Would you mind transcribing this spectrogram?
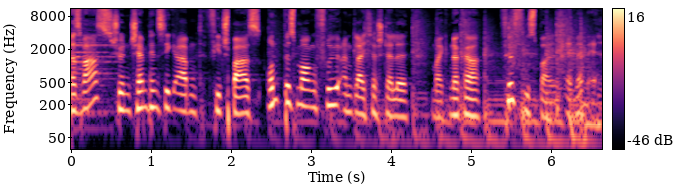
Das war's. Schönen Champions League Abend, viel Spaß und bis morgen früh an gleicher Stelle. Mike Nöcker für Fußball MML.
